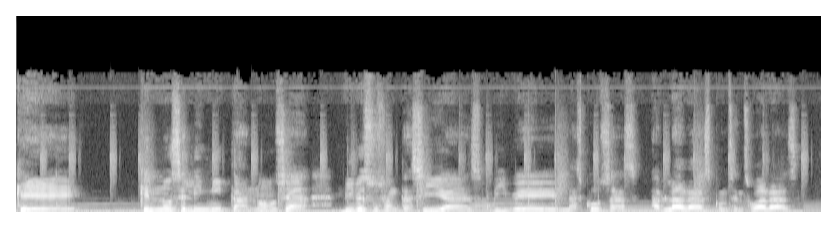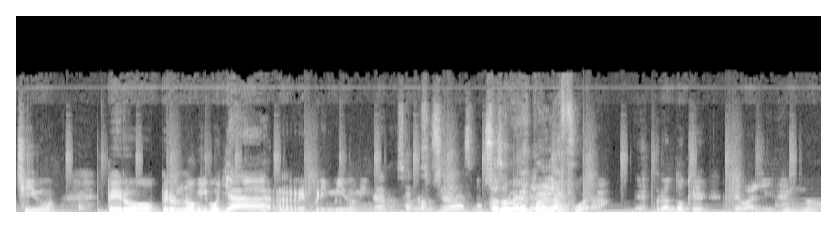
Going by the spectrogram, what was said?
que, que no se limita, ¿no? O sea, vive sus fantasías, vive las cosas habladas, consensuadas, chido, pero, pero no vivo ya reprimido ni nada, ¿Te ¿sabes? O sea, consideras una O sea, no vives por el afuera, esperando que te vaya. no,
